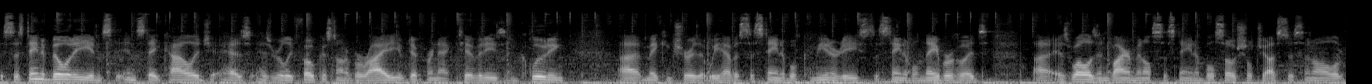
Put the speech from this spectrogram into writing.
Sustainability in, in, State College has, has really focused on a variety of different activities, including uh, making sure that we have a sustainable community, sustainable neighborhoods, uh, as well as environmental sustainable social justice and all of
